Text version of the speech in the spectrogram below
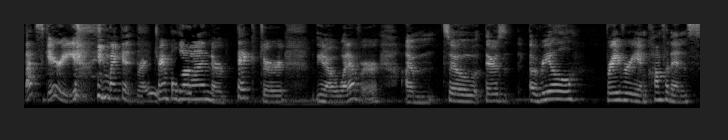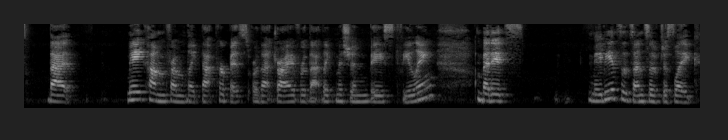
that's scary. you might get right. trampled on or picked or you know whatever. Um, so there's a real bravery and confidence that may come from like that purpose or that drive or that like mission based feeling, but it's maybe it's a sense of just like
